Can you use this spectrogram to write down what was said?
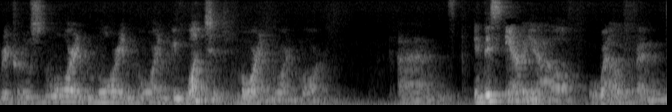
we produced more and more and more, and we wanted more and more and more. And in this area of wealth and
